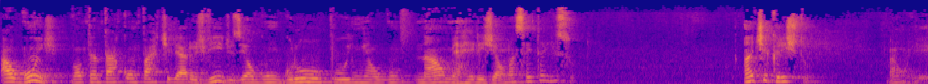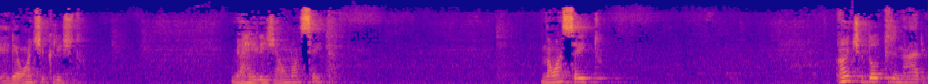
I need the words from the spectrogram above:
Alguns vão tentar compartilhar os vídeos em algum grupo, em algum. Não, minha religião não aceita isso anticristo. Não, ele é o anticristo. Minha religião não aceita. Não aceito. Antidoutrinário.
